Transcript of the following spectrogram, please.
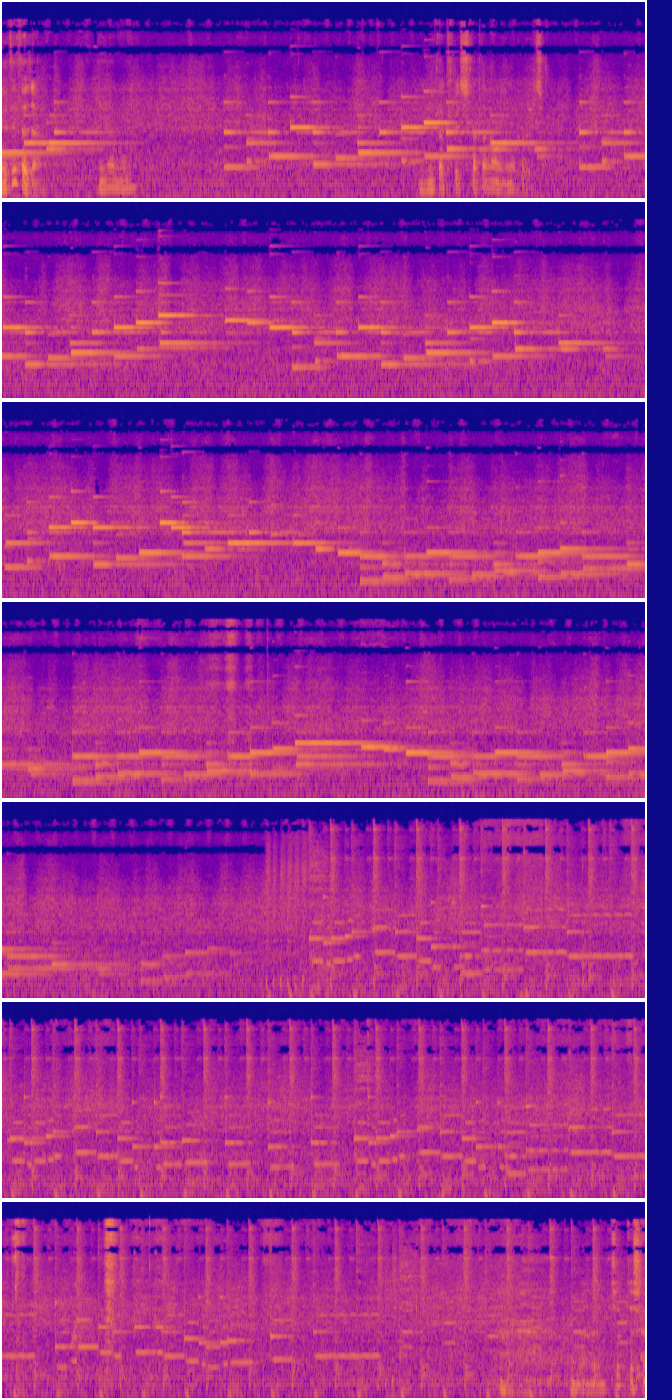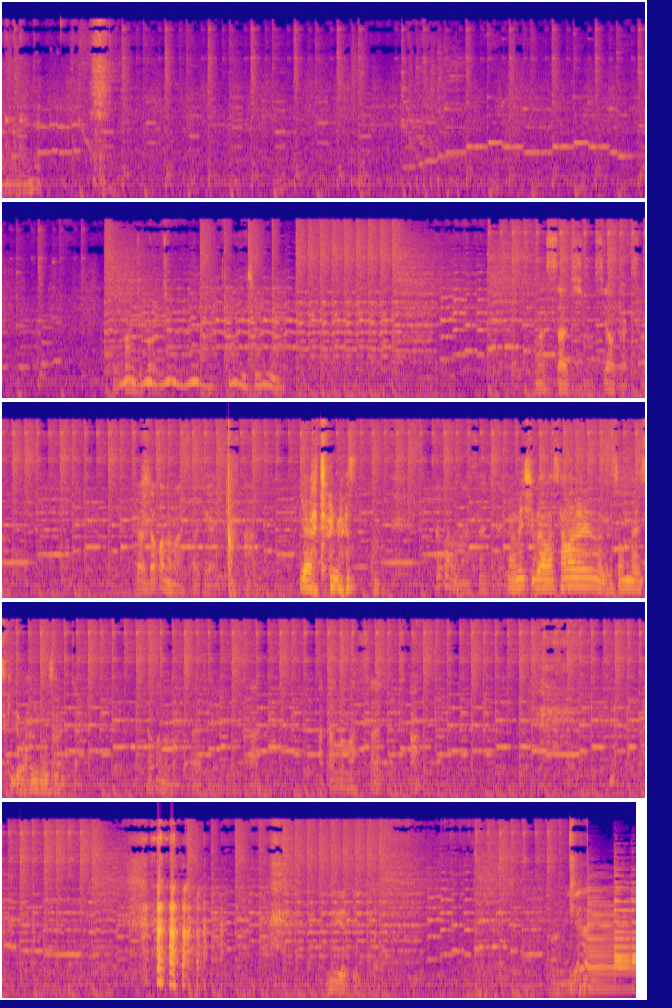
寝てたじゃん。みんな寝寝たくて仕方ないねこれじゃちょっとしか寝ないねいい感じからじゃん。い。マッサージしますよお客さん。今日はどこのマッサージがいいですかいやっております。どこのマッ豆柴は触られるのがそんなに好きではありません。じゃあどこのマッサージがいいですか？頭マッサージですか？逃げていった。逃げない。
